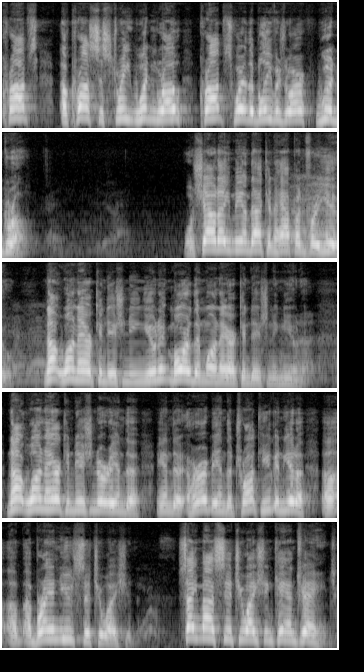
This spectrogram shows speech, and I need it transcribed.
Crops across the street wouldn't grow, crops where the believers were would grow. Well, shout amen, that can happen for you. Not one air conditioning unit, more than one air conditioning unit. Not one air conditioner in the, in the herb, in the truck. You can get a, a, a brand new situation. Say, my situation can change.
